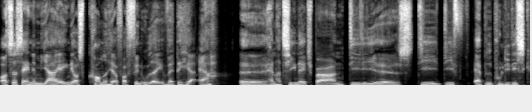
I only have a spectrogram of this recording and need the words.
Og så sagde han, jeg er egentlig også kommet her for at finde ud af, hvad det her er. Øh, han har teenagebørn, de, de, de, de er blevet politisk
